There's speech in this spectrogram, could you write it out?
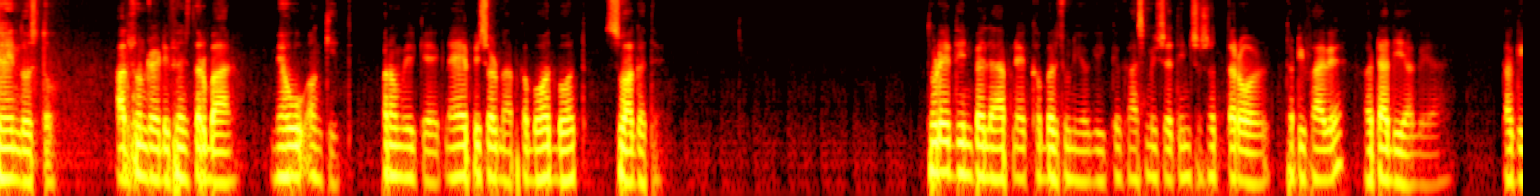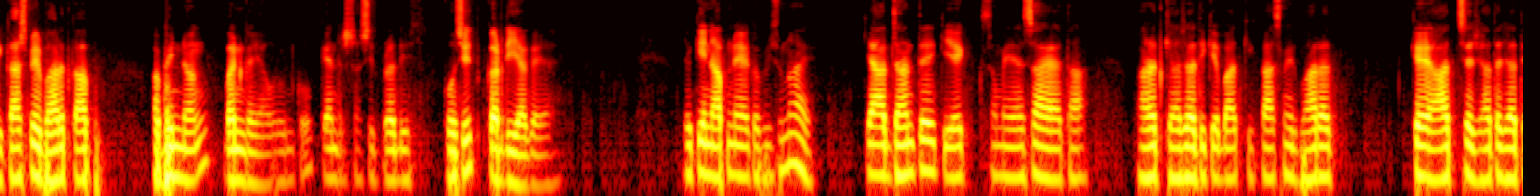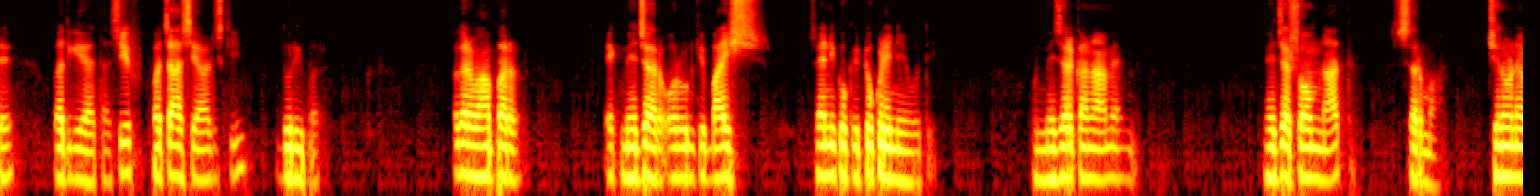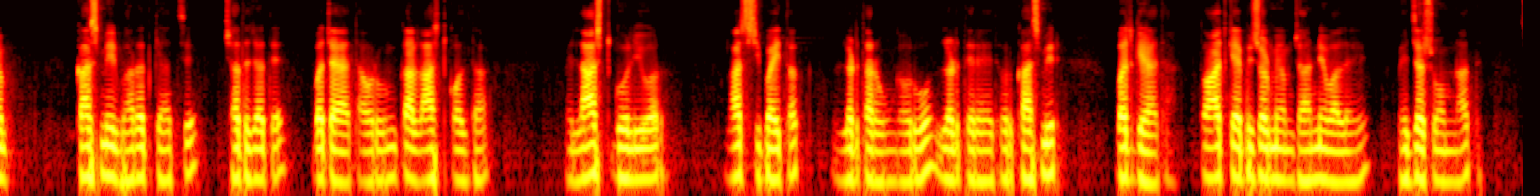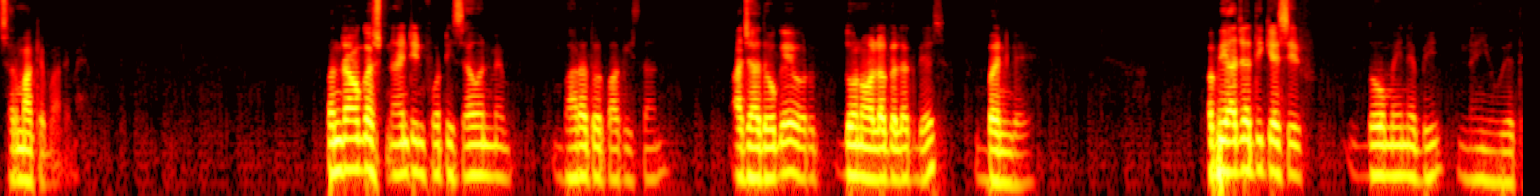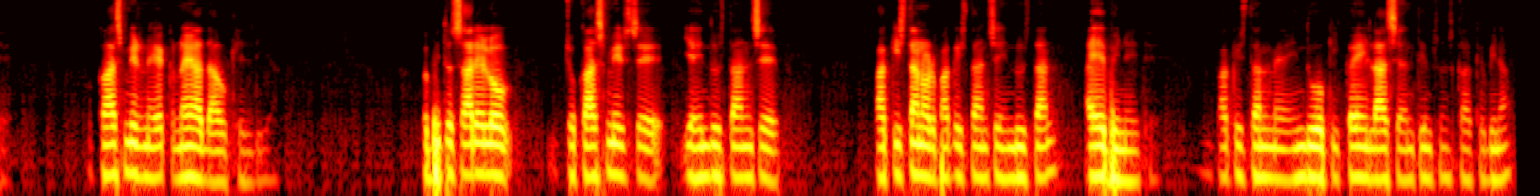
जय हिंद दोस्तों आप सुन रहे डिफेंस दरबार मैं हूँ अंकित परमवीर के एक नए एपिसोड में आपका बहुत बहुत स्वागत है थोड़े दिन पहले आपने एक खबर सुनी होगी कि कश्मीर से 370 और 35 ए हटा दिया गया है ताकि कश्मीर भारत का अभिन्न अंग बन गया और उनको केंद्र शासित प्रदेश घोषित कर दिया गया है लेकिन आपने कभी सुना है क्या आप जानते हैं कि एक समय ऐसा आया था भारत की आज़ादी के बाद कि कश्मीर भारत के हाथ से जाते जाते बच गया था, सिर्फ़ पचास यार्ड्स की दूरी पर। अगर वहाँ पर एक मेजर और उनकी बाईस सैनिकों की टुकड़ी नहीं होती, उन मेजर का नाम है मेजर सोमनाथ शर्मा, जिन्होंने कश्मीर, भारत के हाथ से जाते जाते बचाया था और उनका लास्ट कॉल था, मैं लास्ट गोली और लास्ट सिपाही तक लड़ता रहूँगा और वो लड़ते रहे थे और कश्मीर बच गया था। तो आज के एपिसोड में हम जानने वाले हैं मेजर सोमनाथ शर्मा के बारे में। 15 अगस्त 1947 में भारत और पाकिस्तान आज़ाद हो गए और दोनों अलग अलग देश बन गए। अभी आज़ादी के सिर्फ़ दो महीने भी नहीं हुए थे। कश्मीर ने एक नया दाव खेल दिया। अभी तो सारे लोग जो कश्मीर से या हिंदुस्तान से, पाकिस्तान और पाकिस्तान से हिंदुस्तान आए भी नहीं थे। पाकिस्तान में हिंदुओं की कई लाशें अंतिम संस्कार के बिना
